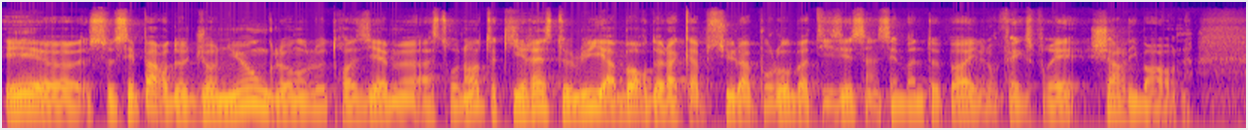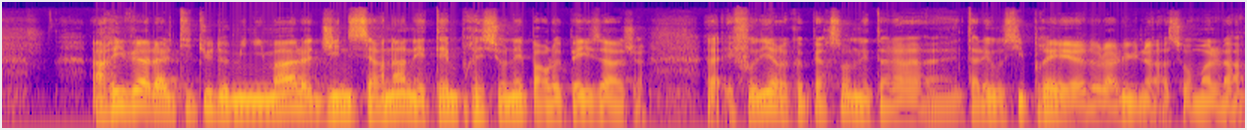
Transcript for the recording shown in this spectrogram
et euh, se séparent de John Young, le troisième astronaute, qui reste lui à bord de la capsule Apollo baptisée, ça ne s'invente pas, ils l'ont fait exprès, Charlie Brown. Arrivé à l'altitude minimale, Gene Cernan est impressionné par le paysage. Euh, il faut dire que personne n'est allé, aussi près de la Lune à ce moment-là.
